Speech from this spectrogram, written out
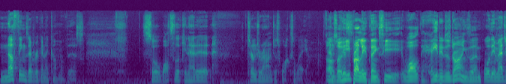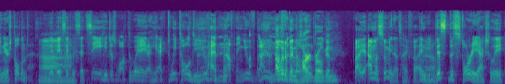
nothing's ever going to come of this. So Walt's looking at it, turns around, just walks away. Oh, And so he probably thinks he Walt hated his drawings then. Well, the Imagineers told him that. Ah. They basically said, "See, he just walked away. He, I, we told you, you had nothing. You've got nothing." I would have been Roland." heartbroken. But I- I'm assuming that's how he felt. And Yeah. this this story actually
